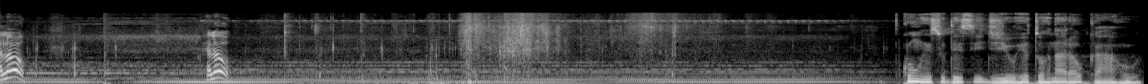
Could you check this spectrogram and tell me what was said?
Hello? Hello? Com isso, decidiu retornar ao carro.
